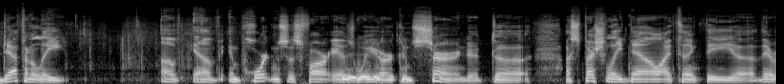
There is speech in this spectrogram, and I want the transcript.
definitely of, of importance as far as we are concerned. It, uh, especially now, I think the uh, there,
